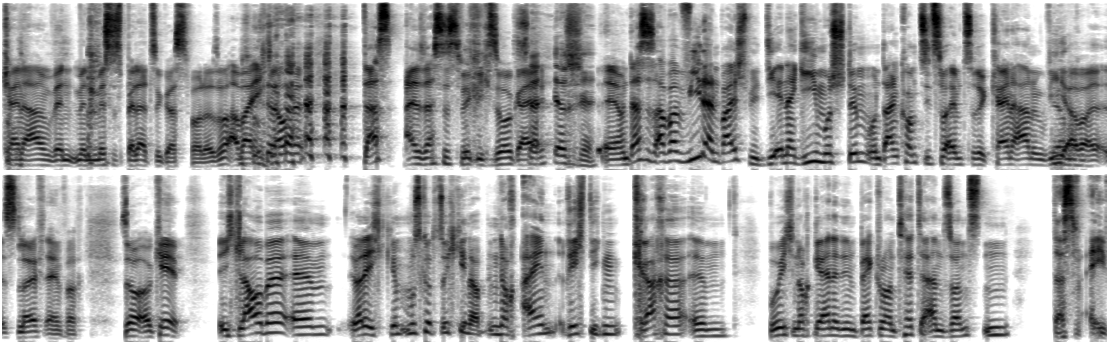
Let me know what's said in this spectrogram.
keine Ahnung, wenn, wenn Mrs. Bella zu Gast war oder so. Aber ich glaube, das, also das ist wirklich so geil. Das ja irre. Äh, und das ist aber wieder ein Beispiel. Die Energie muss stimmen und dann kommt sie zu einem zurück. Keine Ahnung wie, ja, aber es läuft einfach. So, okay. Ich glaube, ähm, warte, ich muss kurz durchgehen, ob noch einen richtigen Kracher, ähm, wo ich noch gerne den Background hätte. Ansonsten das, ey,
